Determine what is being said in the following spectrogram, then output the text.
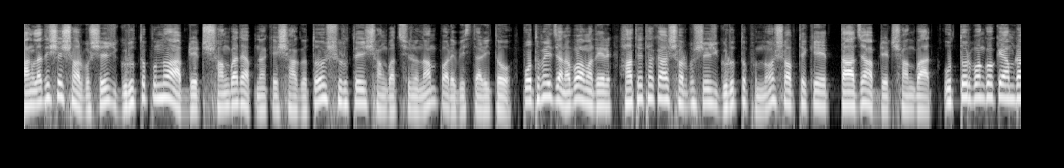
বাংলাদেশের সর্বশেষ গুরুত্বপূর্ণ আপডেট সংবাদে আপনাকে স্বাগত। শুরুতেই সংবাদ শিরোনাম, পরে বিস্তারিত। প্রথমেই জানাব আমাদের হাতে থাকা সর্বশেষ গুরুত্বপূর্ণ, সবথেকে তাজা আপডেট সংবাদ। উত্তরবঙ্গকে আমরা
